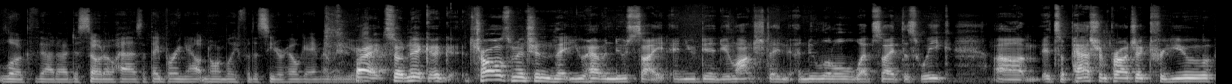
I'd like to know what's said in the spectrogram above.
look that uh, DeSoto has that they bring out normally for the Cedar Hill game every year. All right, so Nick, uh, Charles mentioned that you have a new site, and you did. You launched a, a new little website this week. Um, it's a passion project for you.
